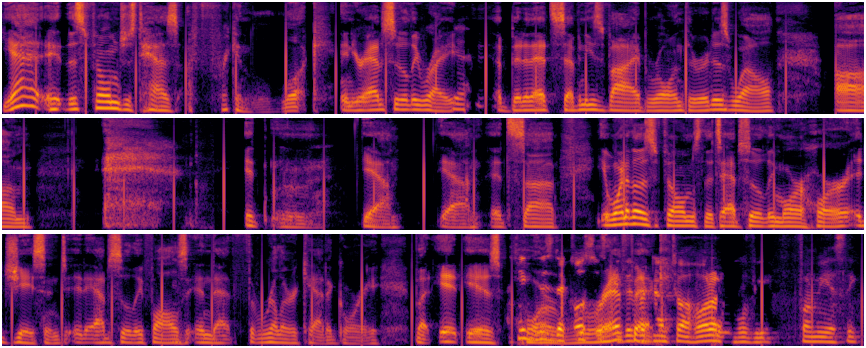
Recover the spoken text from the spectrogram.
yeah, it, this film just has a freaking look, and you're absolutely right. Yeah. A bit of that '70s vibe rolling through it as well. Um, it, mm, yeah, yeah, it's uh, one of those films that's absolutely more horror adjacent. It absolutely falls in that thriller category, but it is I think this is the closest they've ever done to a horror movie for me, I think.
